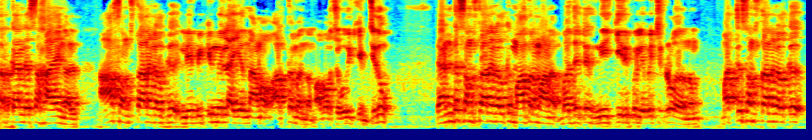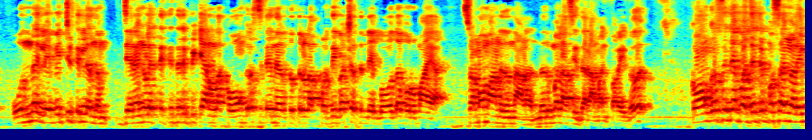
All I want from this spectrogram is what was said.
സർക്കാരിന്റെ സഹായങ്ങൾ ആ സംസ്ഥാനങ്ങൾക്ക് ലഭിക്കുന്നില്ല എന്നാണോ അർത്ഥമെന്നും അവർ ചോദിക്കുകയും ചെയ്തു. രണ്ട് സംസ്ഥാനങ്ങൾക്ക് മാത്രമാണ് ബജറ്റ് നീക്കിയിരിപ്പ് ലഭിച്ചിട്ടുള്ളതെന്നും മറ്റ് സംസ്ഥാനങ്ങൾക്ക് ഒന്ന് ലഭിച്ചിട്ടില്ലെന്നും ജനങ്ങളെ തെറ്റിദ്ധരിപ്പിക്കാനുള്ള കോൺഗ്രസിന്റെ നേതൃത്വത്തിലുള്ള പ്രതിപക്ഷത്തിന്റെ ബോധപൂർവമായ ശ്രമമാണിതെന്നാണ് നിർമ്മല സീതാരാമൻ പറയുന്നത്. കോൺഗ്രസിന്റെ ബജറ്റ് പ്രസംഗങ്ങളിൽ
